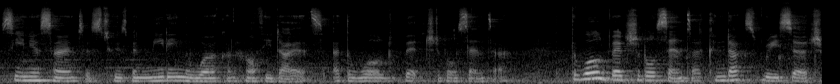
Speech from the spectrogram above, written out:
Senior Scientist who's been leading the work on healthy diets at the World Vegetable Center. The World Vegetable Center conducts research,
